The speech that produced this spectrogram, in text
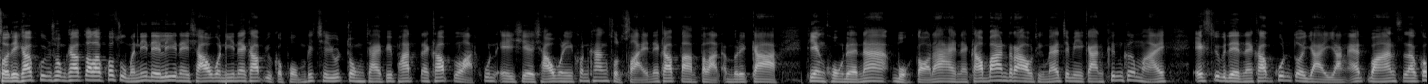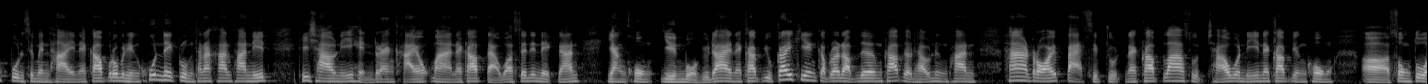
สวัสดีครับ คุณผู้ชมครับ ต้อนรับเข้าสู่มันนี่เดลี่ในเช้าวันนี้นะครับ อยู่กับผมพิชยุทธจงใจพิพัฒน์นะครับ ตลาดหุ้นเอเชียเช้าวันนี้ค่อนข้างสดใสนะครับ ตามตลาดอเมริกาที่ยังคงเดินหน้าบวกต่อได้นะครับ บ้านเราถึงแม้จะมีการขึ้นเครื่องหมาย e x d i v i d e n d นะครับหุ้นตัวใหญ่อย่าง Advance แล้วก็ปูนซีเมนไทยนะครับรวมไปถึงหุ้นในกลุ่มธนาคารพาณิชย์ที่เช้านี้เห็นแรงขายออกมานะครับ แต่ว่าเซ็นดีเด็กนั้นยังคงยืนบวกอยู่ได้นะครับ อยู่ใกล้เคียงกับระดับเดิมครับแถวๆ1,580 จุดนะครับ ล่าสุดเช้าวันนี้นะครับยังคงทรงตัว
